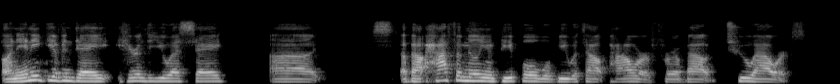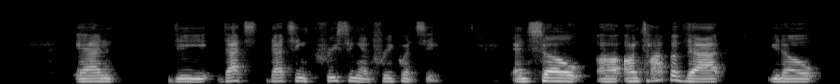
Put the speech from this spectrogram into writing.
on any given day here in the USA, uh, about half a million people will be without power for about two hours and the that's that's increasing in frequency and so uh, on top of that you know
